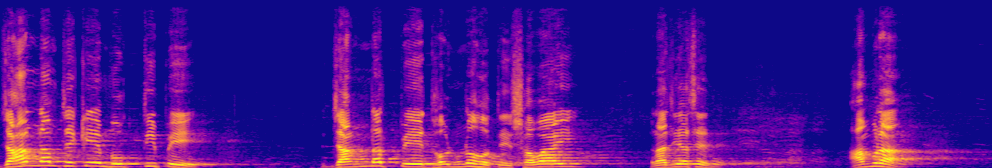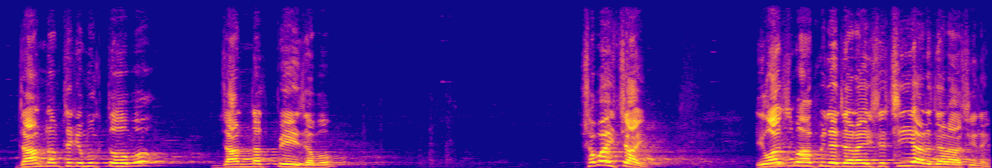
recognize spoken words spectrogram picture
জাহান্নাম থেকে মুক্তি পেয়ে, জান্নাত পেয়ে ধন্য হতে সবাই রাজি আছেন? আমরা জাহান্নাম থেকে মুক্ত হব? জান্নাত পেয়ে যাব। সবাই চাই। এই ওয়াজ মাহফিলে যারা এসেছি আর যারা আসি নাই।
